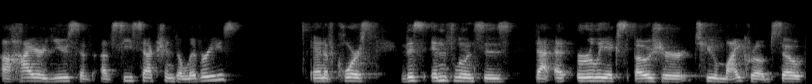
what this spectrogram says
a higher use of, of C section deliveries. And of course, this influences that uh, early exposure to microbes. So,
